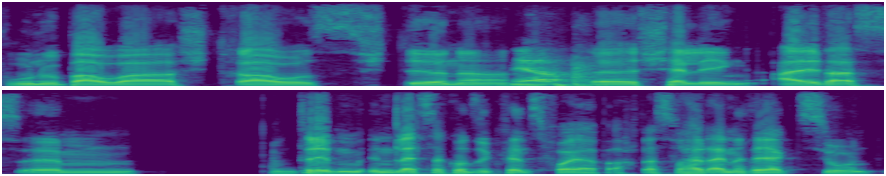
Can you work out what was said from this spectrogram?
Bruno Bauer, Strauss, Stirner, ja. äh, Schelling, all das ähm, drin in letzter Konsequenz Feuerbach. Das war halt eine Reaktion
